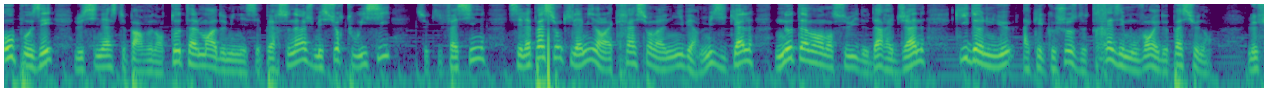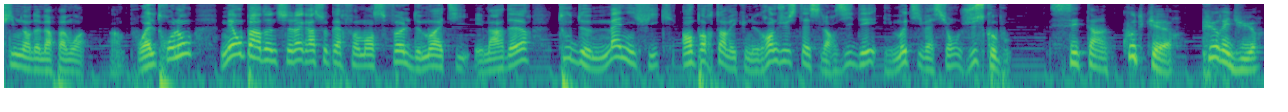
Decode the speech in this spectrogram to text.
opposée, le cinéaste parvenant totalement à dominer ses personnages, mais surtout ici, ce qui fascine, c'est la passion qu'il a mis dans la création d'un univers musical, notamment dans celui de Jan, qui donne lieu à quelque chose de très émouvant et de passionnant. Le film n'en demeure pas moins un poil trop long, mais on pardonne cela grâce aux performances folles de Moati et Marder, tous deux magnifiques, emportant avec une grande justesse leurs idées et motivations jusqu'au bout. C'est un coup de cœur pur et dur,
